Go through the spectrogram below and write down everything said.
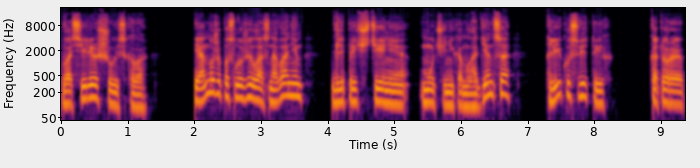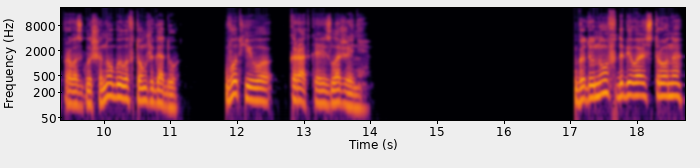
Василия Шуйского, и оно же послужило основанием для причтения мученика-младенца к лику святых, которое провозглашено было в том же году. Вот его краткое изложение. Годунов, добиваясь трона,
